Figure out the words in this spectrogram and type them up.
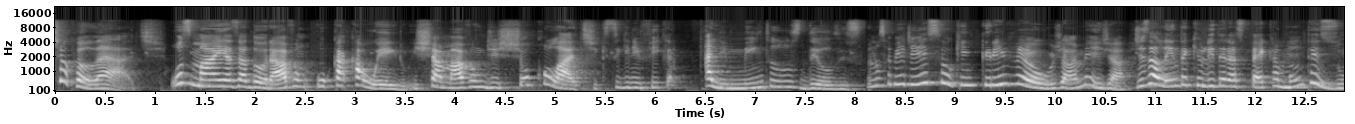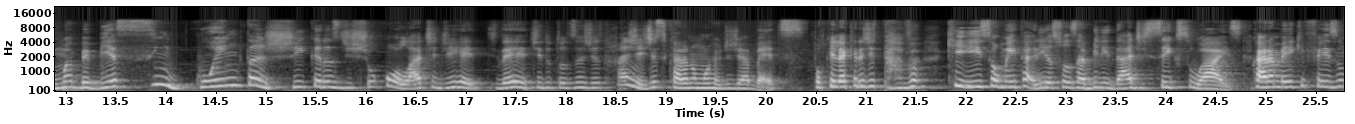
chocolate. Os maias adoravam o cacaueiro e chamavam de chocolate, que significa alimento dos deuses. Eu não sabia disso, que incrível! Já amei, já. Diz a lenda que o líder azteca Montezuma bebia 50 xícaras de chocolate derretido todos os dias. Mas, gente, esse cara não morreu de diabetes. Porque ele acreditava que isso aumentaria suas habilidades sexuais. O cara meio que fez um,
